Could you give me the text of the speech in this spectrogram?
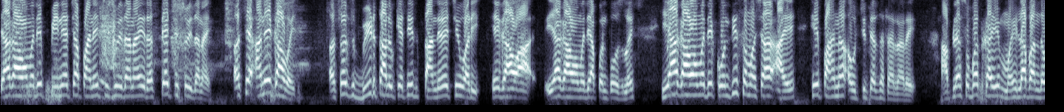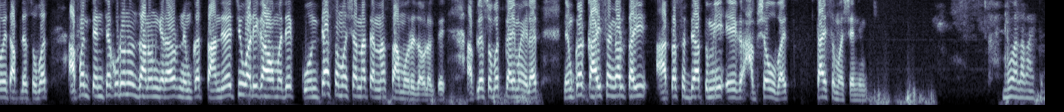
त्या गावामध्ये पिण्याच्या पाण्याची सुविधा नाही रस्त्याची सुविधा नाही. असे अनेक गाव आहेत. असंच बीड तालुक्यातील तांदळ्याची वाडी हे गाव या गावामध्ये आपण पोहोचलोय. या गावामध्ये कोणती समस्या आहे हे पाहणं औचित्याचं ठरणार आहे. आपल्यासोबत काही महिला बांधव आहेत आपल्यासोबत. आपण त्यांच्याकडून जाणून घेणार आहोत नेमकं तांदळ्याची वाडी गावामध्ये कोणत्या समस्यांना त्यांना सामोरे जावं लागते आपल्यासोबत काही महिला आहेत. नेमकं काय सांगाल ताई? आता सध्या तुम्ही एक हापशा उभा आहेत. काय समस्या नेमकी? बोला माहिती.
